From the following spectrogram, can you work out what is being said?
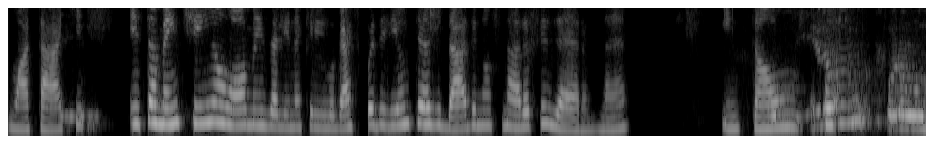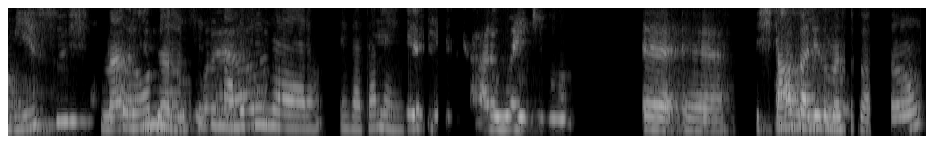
um ataque e também tinham homens ali naquele lugar que poderiam ter ajudado e não nada fizeram, né? Então. Ouviram, foram omissos, nada foram fizeram. Omissos e nada fizeram, exatamente. E, e esse cara, o Endigo, é, é, estava é, ali numa situação,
